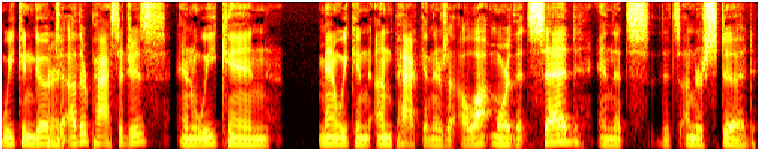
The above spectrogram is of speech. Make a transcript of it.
We can go Right. to other passages and we can man, we can unpack and there's a, lot more that's said and that's that's understood.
